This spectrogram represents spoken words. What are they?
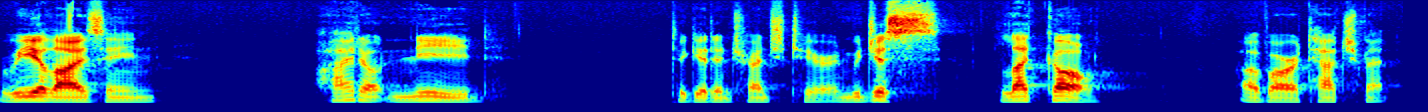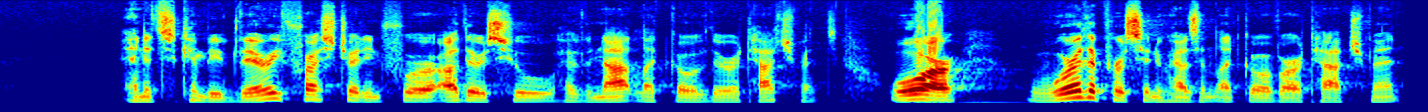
realizing I don't need to get entrenched here. And we just let go of our attachment. And it can be very frustrating for others who have not let go of their attachments. Or we're the person who hasn't let go of our attachment,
